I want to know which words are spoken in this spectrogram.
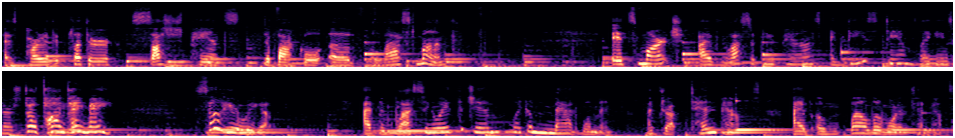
As part of the pleather sausage pants debacle of last month, it's March, I've lost a few pounds, and these damn leggings are still taunting me. So here we go. I've been blasting away at the gym like a mad woman. I've dropped 10 pounds. I've, um, well, a little more than 10 pounds.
